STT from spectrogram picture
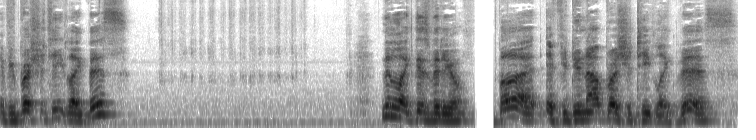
If you brush your teeth like this, then like this video. But if you do not brush your teeth like this,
